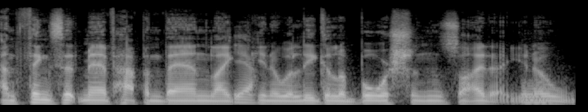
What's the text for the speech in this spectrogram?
and things that may have happened then, like yeah. you know illegal abortions. I, you know,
